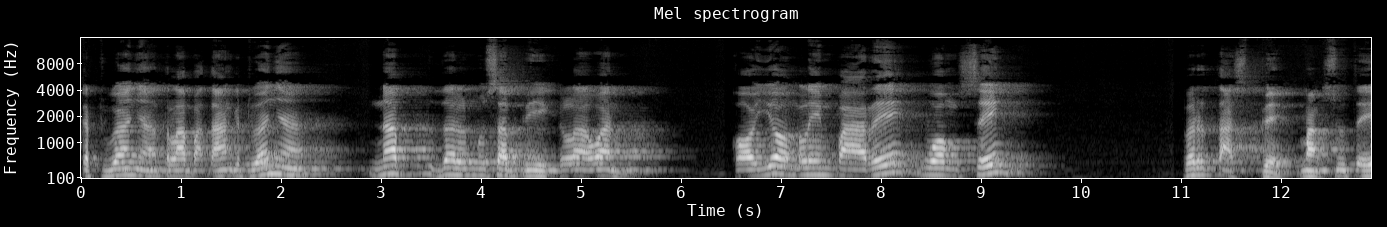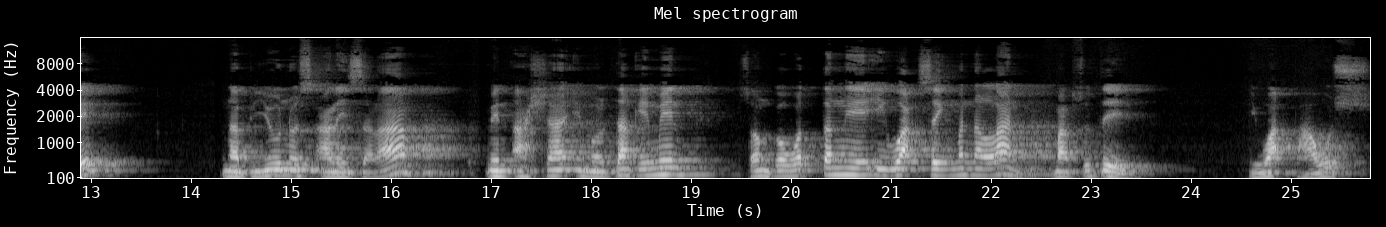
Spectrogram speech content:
keduanya, telapak tangan keduanya. Nabdal musabbi kelawan. Kaya nglempare wong sing bertasbih. Maksude Nabi Yunus alaihissalam min ahsyai multaqimin sangka wetenge iwak sing menelan. Maksude iwak paus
